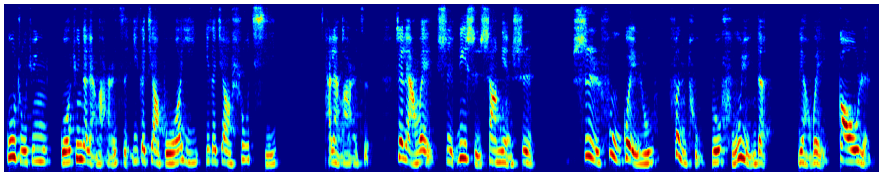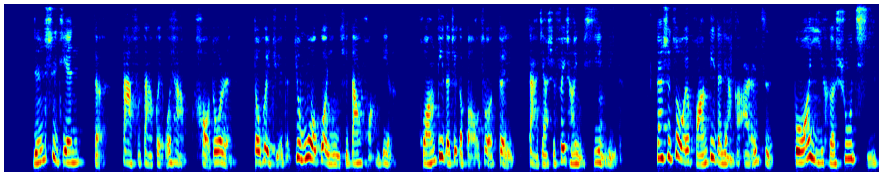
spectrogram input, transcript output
孤竹君国君的两个儿子，一个叫伯夷，一个叫叔齐，他两个儿子，这两位是历史上面是视富贵如粪土、如浮云的两位高人。人世间的大富大贵，我想好多人都会觉得，就莫过于你去当皇帝了。皇帝的这个宝座对大家是非常有吸引力的。但是作为皇帝的两个儿子伯夷和叔齐，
